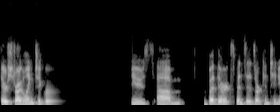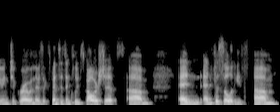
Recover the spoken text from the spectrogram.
they're struggling to grow use um, but their expenses are continuing to grow and those expenses include scholarships um, and and facilities. Um,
